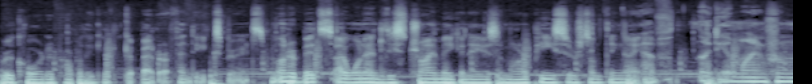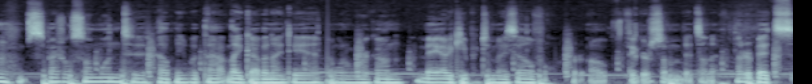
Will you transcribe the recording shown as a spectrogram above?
record it properly, get like a better authentic experience. Other bits, I want to at least try and make an ASMR piece or something. I have an idea in mind from special someone to help me with that. Like I have an idea I want to work on. May I keep it to myself I'll figure some bits on it. Other bits,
